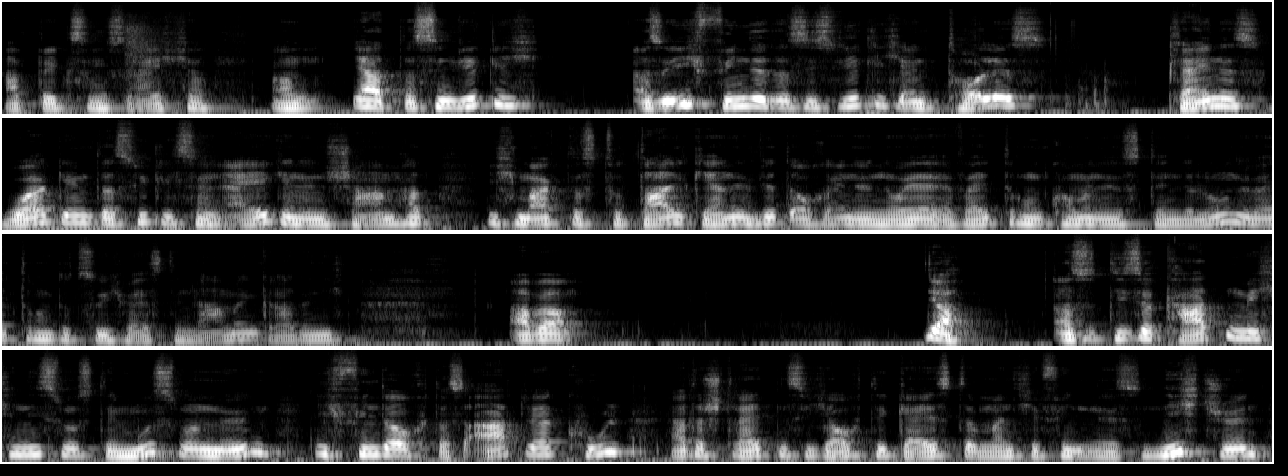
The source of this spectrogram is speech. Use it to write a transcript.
abwechslungsreicher. Ähm, ja, das sind wirklich, also ich finde, das ist wirklich ein tolles, kleines Wargame, das wirklich seinen eigenen Charme hat. Ich mag das total gerne, wird auch eine neue Erweiterung kommen, eine Standalone-Erweiterung dazu, ich weiß den Namen gerade nicht. Aber ja, also dieser Kartenmechanismus, den muss man mögen. Ich finde auch das Artwork cool. Ja, da streiten sich auch die Geister. Manche finden es nicht schön.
